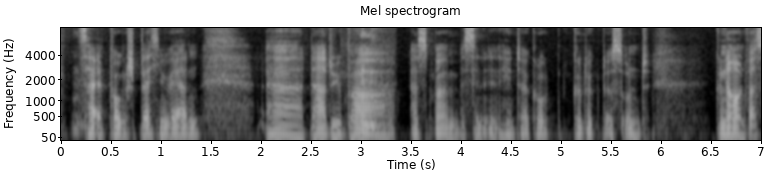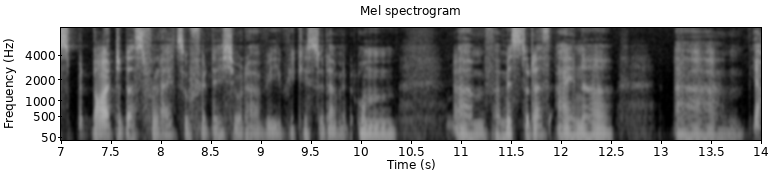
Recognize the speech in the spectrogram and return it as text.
Zeitpunkt sprechen werden, äh, darüber hm. erstmal ein bisschen in den Hintergrund gerückt ist und genau, und was bedeutet das vielleicht so für dich oder wie, wie gehst du damit um? Ähm, vermisst du das eine? Ähm, ja.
